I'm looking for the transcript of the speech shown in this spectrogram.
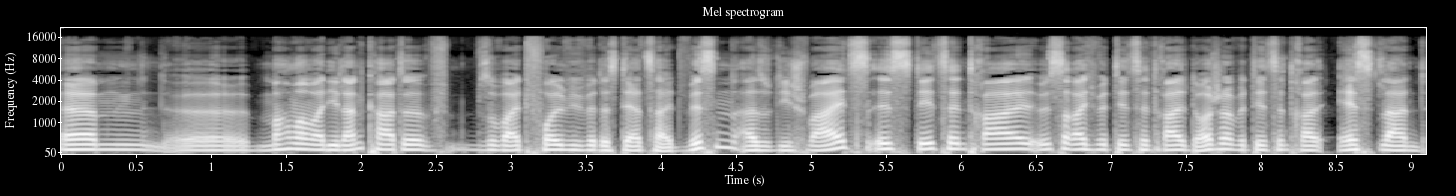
Ähm, äh, machen wir mal die Landkarte so weit voll, wie wir das derzeit wissen. Also die Schweiz ist dezentral, Österreich wird dezentral, Deutschland wird dezentral, Estland,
